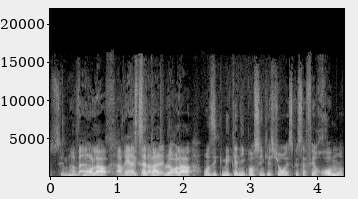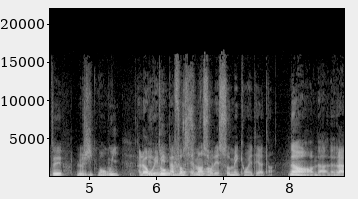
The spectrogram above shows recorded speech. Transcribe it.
ces ah bah, mouvements-là, avec cette ampleur-là. On dit que mécaniquement, c'est une question, est-ce que ça fait remonter Logiquement, oui. Alors oui, mais pas forcément sur les sommets qui ont été atteints. Non, non, non.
